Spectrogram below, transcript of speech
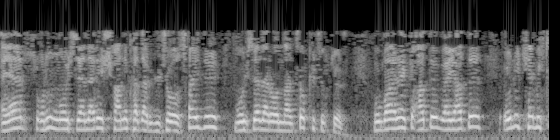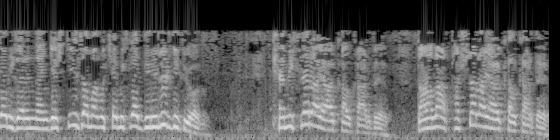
Eğer onun mucizeleri şanı kadar yüce olsaydı, mucizeler ondan çok küçüktür. Mübarek adı ve yadı ölü kemikler üzerinden geçtiği zaman o kemikler dirilirdi diyor. Kemikler ayağa kalkardı. Dağlar, taşlar ayağa kalkardı.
